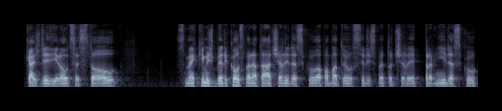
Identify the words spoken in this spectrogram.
každý jinou cestou s Mekým Žbírkou jsme natáčeli desku a pamatuju si, když jsme točili první desku, uh,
